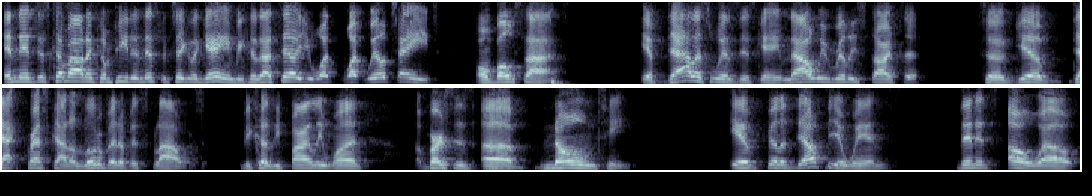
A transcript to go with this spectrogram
And then just come out and compete in this particular game because I tell you what, what will change on both sides. If Dallas wins this game, now we really start to to give Dak Prescott a little bit of his flowers because he finally won versus a known team. If Philadelphia wins, then it's oh well,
